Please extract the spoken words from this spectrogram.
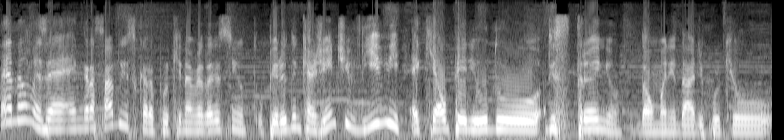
É, não, mas é, é engraçado isso, cara, porque na verdade, assim, o, o período em que a gente vive é que é o período do estranho da humanidade, porque o.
